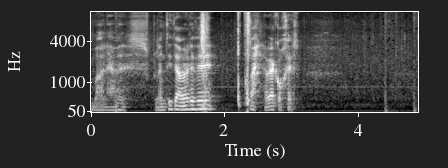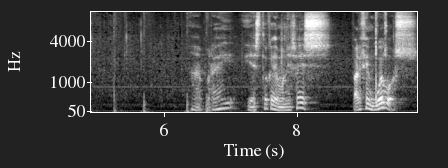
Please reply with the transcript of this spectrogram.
Vale, a ver. Plantita verde. Vale, la voy a coger. ¿Y esto qué demonios es? Parecen huevos.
